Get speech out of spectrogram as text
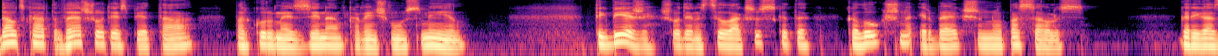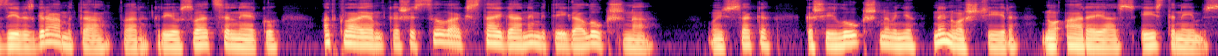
daudzkārt vēršoties pie tā, par kuru mēs zinām, ka Viņš mūs mīl. Tik bieži šodienas cilvēks uzskata, ka lūkšana ir bēgšana no pasaules. Garīgās dzīves grāmatā par Krievu svētceļnieku atklājam, ka šis cilvēks staigā nemitīgā lūkšanā, un viņš saka, ka šī lūkšana viņu nenošķīra no ārējās īstenības.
